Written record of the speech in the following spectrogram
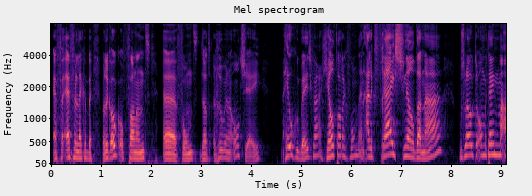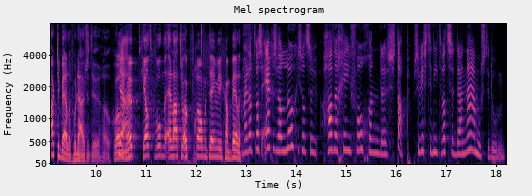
Even, even lekker. be- Wat ik ook opvallend eh, vond, dat Ruben en Olcay heel goed bezig waren, geld hadden gevonden en eigenlijk vrij snel daarna besloten om meteen maar Art te bellen voor 1000 euro. Gewoon, Ja. hup, geld gevonden en laten we ook vooral meteen weer gaan bellen. Maar dat was ergens wel logisch, want ze hadden geen volgende stap. Ze wisten niet wat ze daarna moesten doen.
